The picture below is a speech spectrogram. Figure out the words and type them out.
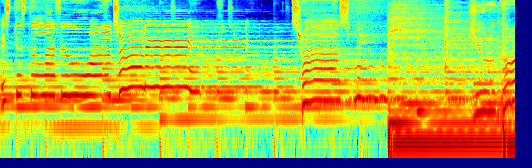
Is this the life you want to live? Trust me, you're going.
